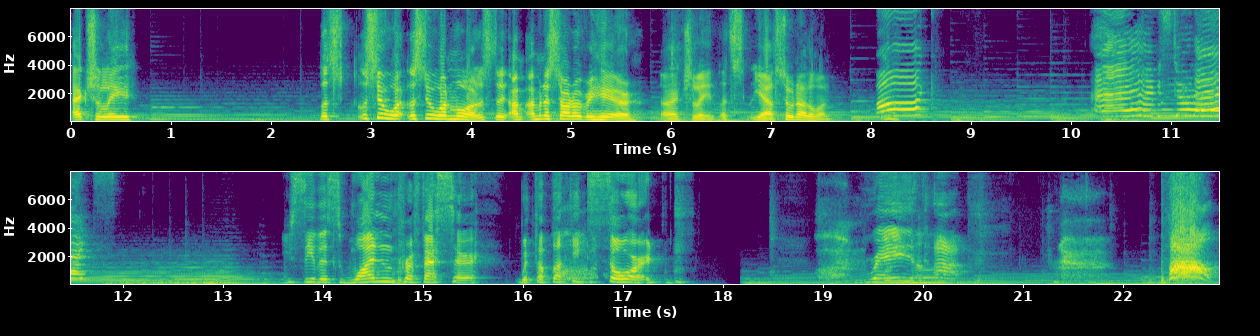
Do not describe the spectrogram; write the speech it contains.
Actually, let's let's do what let's do one more. Let's do. I'm I'm gonna start over here. Actually, let's yeah. Let's do another one. Fuck! Hey, students! You see this one professor with a fucking sword raised oh, up. Paul!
